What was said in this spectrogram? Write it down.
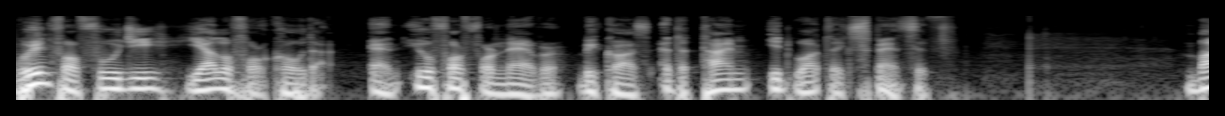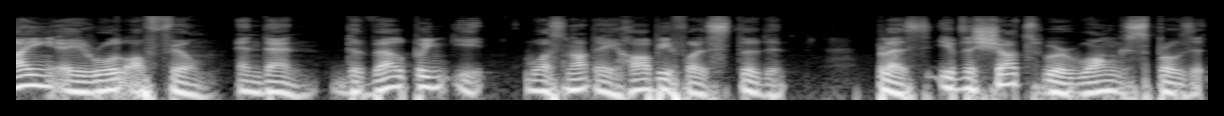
Green for Fuji, yellow for Kodak, and Ilford for Never because at the time it was expensive. Buying a roll of film and then developing it was not a hobby for a student. Plus, if the shots were wrong exposed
